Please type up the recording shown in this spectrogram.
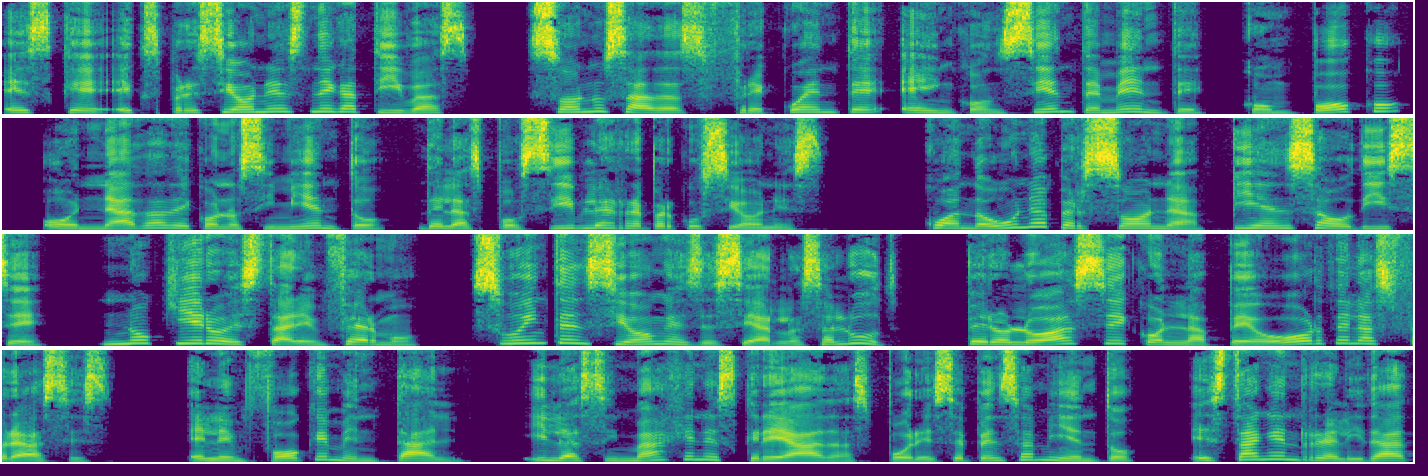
es que expresiones negativas son usadas frecuente e inconscientemente con poco o nada de conocimiento de las posibles repercusiones. Cuando una persona piensa o dice no quiero estar enfermo, su intención es desear la salud, pero lo hace con la peor de las frases. El enfoque mental y las imágenes creadas por ese pensamiento están en realidad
